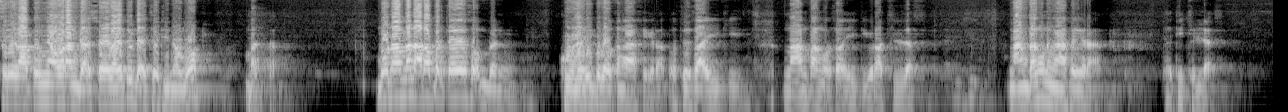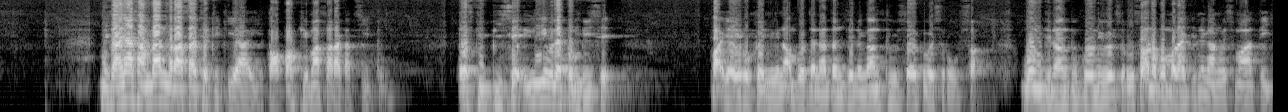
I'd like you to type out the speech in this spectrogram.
Perilakunya orang enggak saleh itu enggak jadi nopo? Madzhab. Mau nama ora percaya sok ben. Golek iku tengah akhirat, aja saiki. Nantang kok saiki ora jelas. Nantang dengan akhirat. Jadi jelas. Misalnya sampean merasa jadi kiai, tokoh di masyarakat situ. Terus dibisik ini oleh pembisik. Pak Yai Rufin ini nak buat nanti jenengan dosa itu rusak. Wong jenengan tunggoni wis rusak, apa malah jenengan wis mati.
